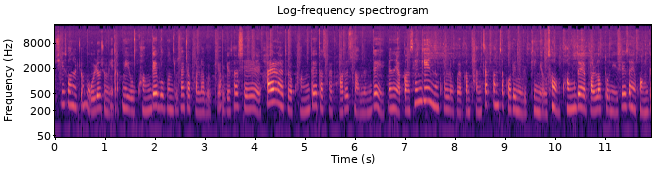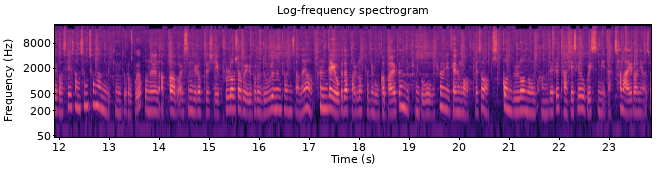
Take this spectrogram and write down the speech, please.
시선을 좀 올려줍니다. 이 광대 부분도 살짝 발라볼게요. 이게 사실 하이라이터를 광대에다 잘 바르진 않는데 얘는 약간 생기 있는 컬러고 약간 반짝반짝거리는 느낌이어서 광대에 발랐더니 세상에 광대가 세상 승천하는 느낌이더라고요. 저는 아까 말씀드렸듯이 블러셔로 일부러 누르는 편이잖아요. 근데 여기다 발랐더니 뭔가 맑은 느낌도 표현이 되는 것 같아서 기껏 눌러놓은 광대를 다시 세우고 있습니다. 참 아이러니하죠?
